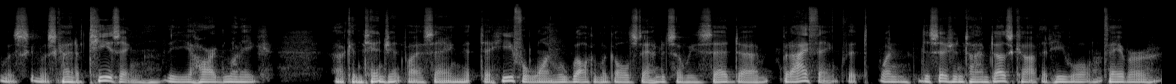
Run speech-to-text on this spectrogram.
was was kind of teasing the hard money uh, contingent by saying that uh, he, for one, would welcome a gold standard. So he said, uh, but I think that when decision time does come, that he will favor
